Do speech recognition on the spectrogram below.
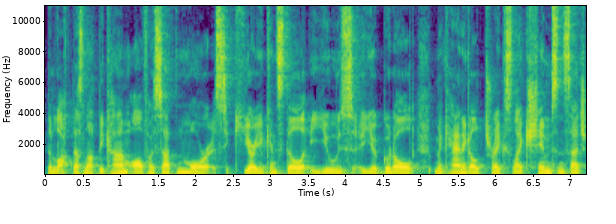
the lock does not become all of a sudden more secure. You can still use your good old mechanical tricks like shims and such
